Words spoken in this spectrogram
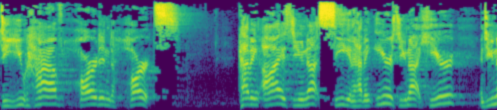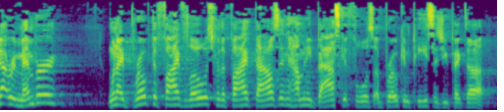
Do you have hardened hearts? Having eyes, do you not see? And having ears, do you not hear? And do you not remember? When I broke the five loaves for the 5,000, how many basketfuls of broken pieces you picked up?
